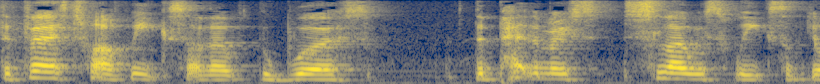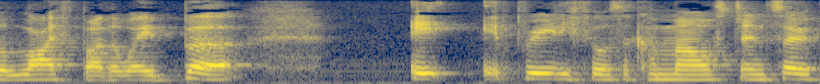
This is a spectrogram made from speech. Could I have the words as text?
the first 12 weeks are the, the worst the pe- the most slowest weeks of your life by the way but it it really feels like a milestone. So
